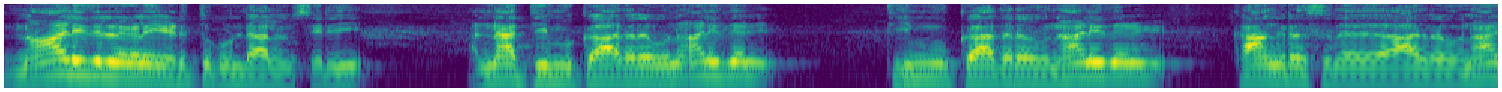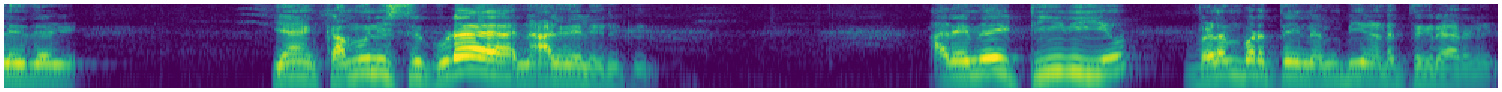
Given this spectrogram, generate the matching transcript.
நாளிதழ்களை எடுத்துக்கொண்டாலும் சரி அதிமுக ஆதரவு நாளிதழ் திமுக ஆதரவு நாளிதழ் காங்கிரஸ் ஆதரவு நாளிதழ் ஏன் கம்யூனிஸ்ட்டு கூட நாளிதழ் இருக்குது அதேமாதிரி டிவியும் விளம்பரத்தை நம்பி நடத்துகிறார்கள்.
